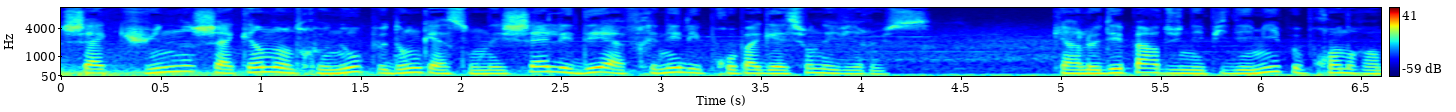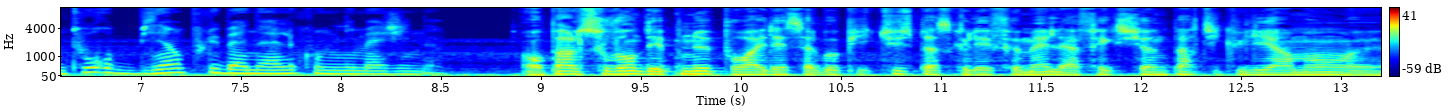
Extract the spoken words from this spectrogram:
Chacune, chacun d'entre nous peut donc à son échelle aider à freiner les propagations des virus. Car le départ d'une épidémie peut prendre un tour bien plus banal qu'on ne l'imagine. On parle souvent des pneus pour Aedes albopictus parce que les femelles affectionnent particulièrement euh,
